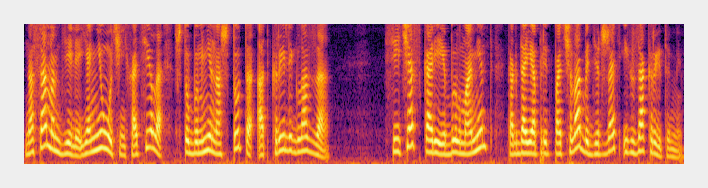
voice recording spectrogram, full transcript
На самом деле, я не очень хотела, чтобы мне на что-то открыли глаза – Сейчас скорее был момент, когда я предпочла бы держать их закрытыми.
